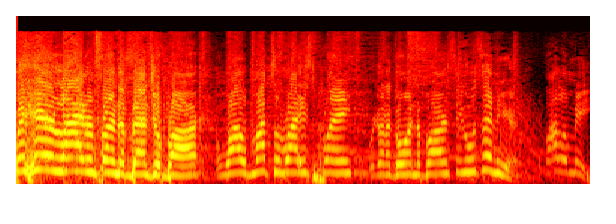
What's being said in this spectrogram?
We're here live in front of the banjo bar, and while Mazarati's playing, we're gonna go in the bar and see who's in here. Follow me.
